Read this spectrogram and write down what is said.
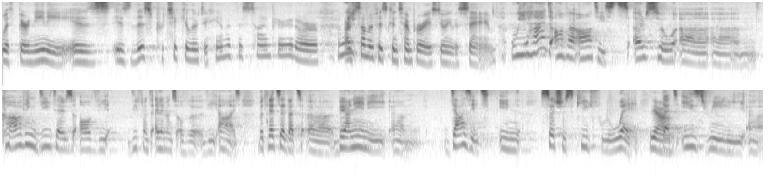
with Bernini. Is, is this particular to him at this time period, or are some of his contemporaries doing the same? We had other artists also uh, um, carving details of the different elements of the, the eyes. But let's say that uh, Bernini um, does it in such a skillful way Yeah. that is really uh,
